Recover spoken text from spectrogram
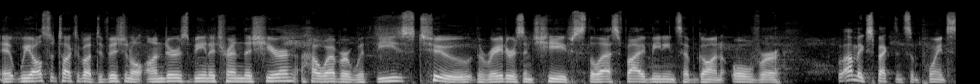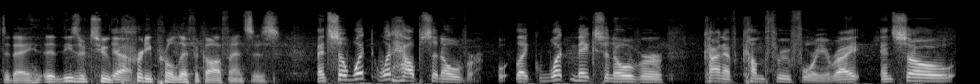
It, we also talked about divisional unders being a trend this year. However, with these two, the Raiders and Chiefs, the last five meetings have gone over. I'm expecting some points today. Uh, These are two Yeah. pretty prolific offenses. And so what what helps an over? Like what makes an over kind of come through for you, right? And so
